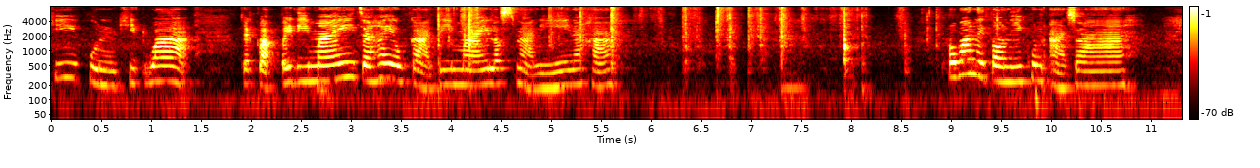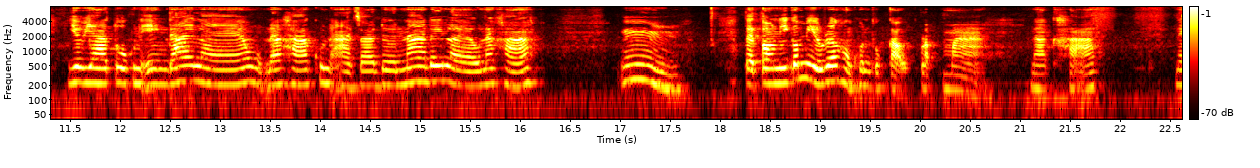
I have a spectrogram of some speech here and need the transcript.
ที่คุณคิดว่าจะกลับไปดีไหม จะให้โอกาสดีไหมลักษณะนี้นะคะ เพราะว่าในตอนนี้คุณอาจจะเยียวยาตัวคุณเองได้แล้วนะคะ คุณอาจจะเดินหน้าได้แล้วนะคะ อืม แต่ตอนนี้ก็มีเรื่องของคนเก่าๆ กลับมานะคะ ใน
